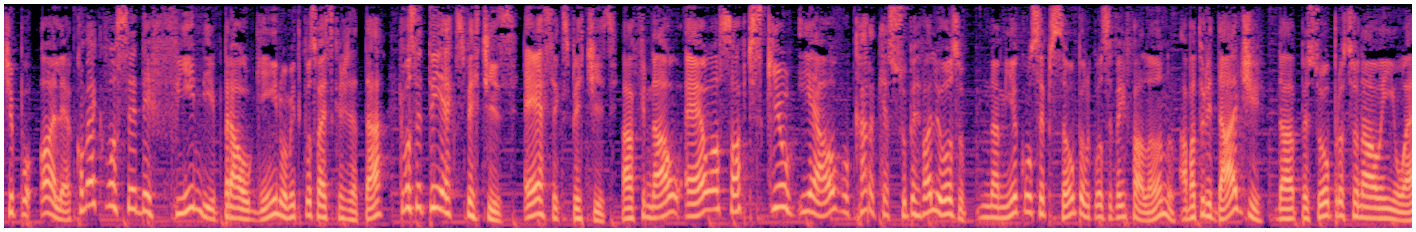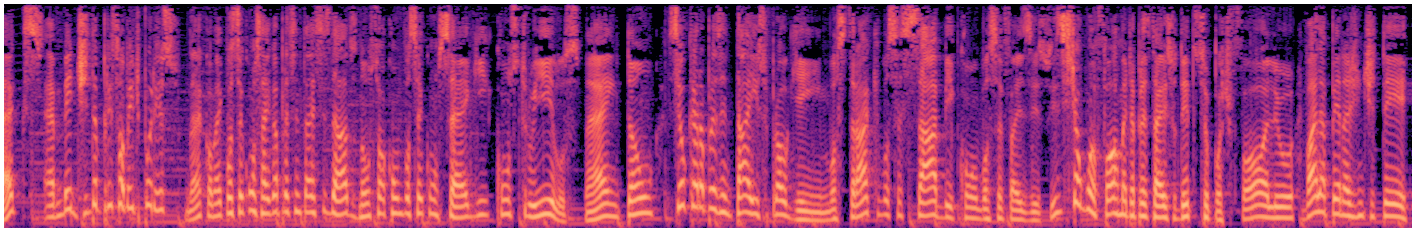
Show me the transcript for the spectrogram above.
Tipo, olha, como é que você define para alguém, no momento que você vai se candidatar, que você tem expertise? Essa expertise. Afinal, é uma soft skill. E é algo, cara, que é super valioso. Na minha concepção, pelo que você vem falando, a maturidade da pessoa profissional em UX é medida principalmente por isso, né? Né? Como é que você consegue apresentar esses dados, não só como você consegue construí-los, né? Então, se eu quero apresentar isso para alguém, mostrar que você sabe como você faz isso, existe alguma forma de apresentar isso dentro do seu portfólio? Vale a pena a gente ter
